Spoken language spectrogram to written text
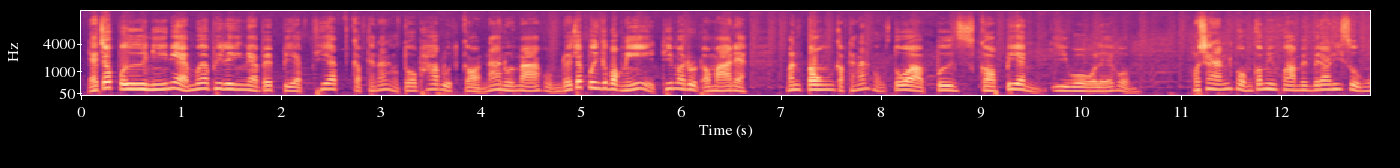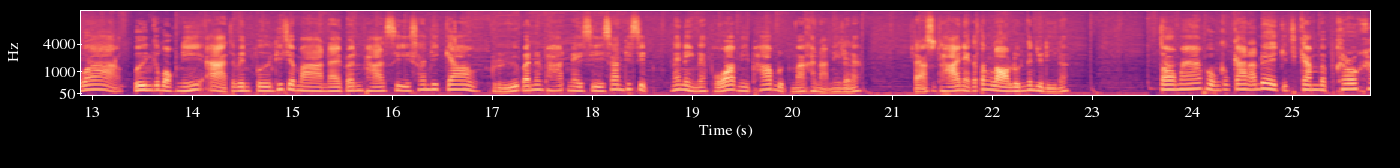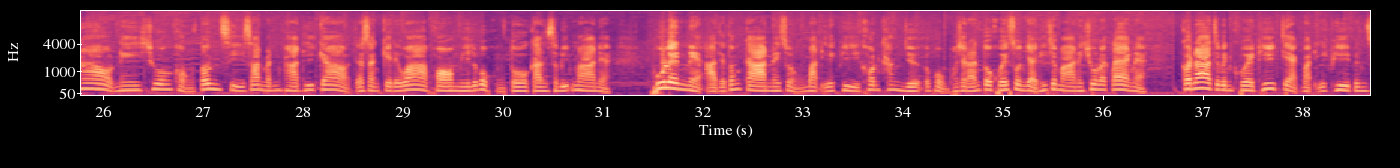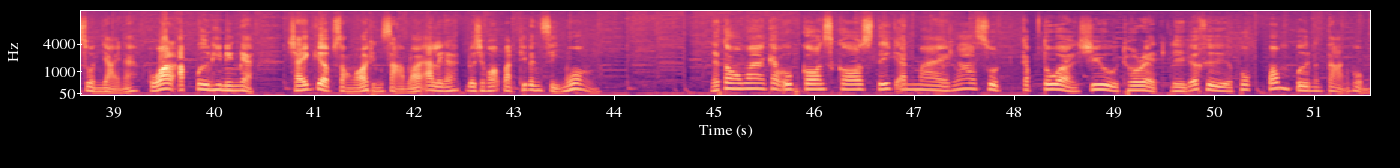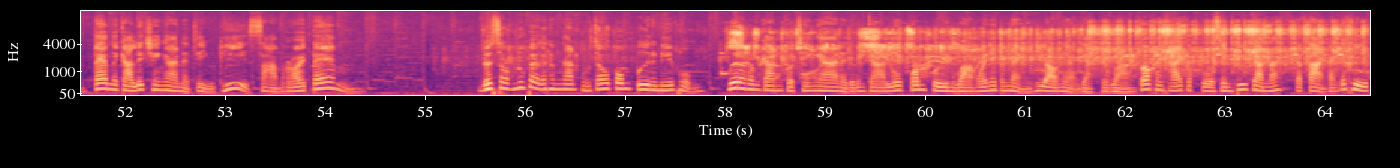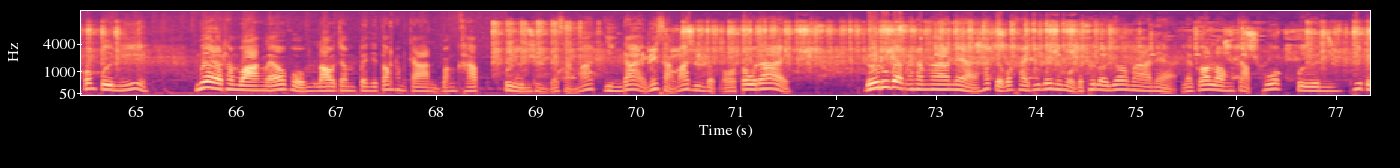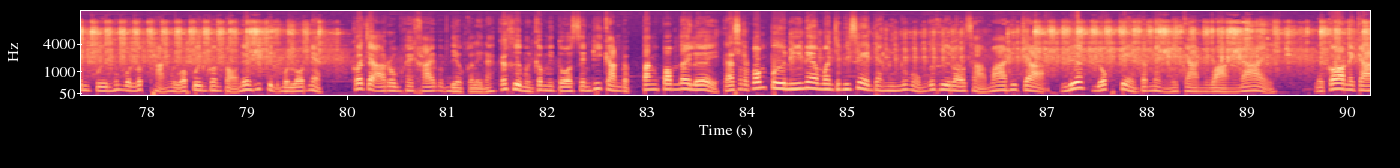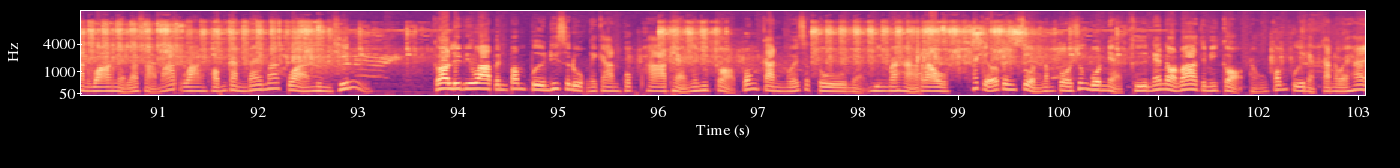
และเจ้าปืนนี้เนี่ย เมื่อพี่ลิงเนี่ยไปเปรียบเทียบกับทางด้านของตัวภาพหลุดก่อนหน้านู้นมาผมโดยเจ้าปืนกระบอกนี้ที่มาหลุดออกมาเนี่ย มันตรงกับทางด้านของตัวปืน Scorpion Evo เลยครับผม เพราะฉะนั้นผมก็มีความเป็นไปได้ที่สูงว่า ปืนกระบอกนี้อาจจะเป็นปืนที่จะมาในบันพาซีซั่นที่ 9 หรือบันพาในซีซั่นที่ 10 นั่นเองนะเพราะว่ามีภาพหลุดมาขนาดนี้เลยนะ แต่สุดท้ายเนี่ยก็ต้องรอลุ้นกันอยู่ดีนะต่อมาผมกับการอัปเดตกิจกรรมแบบคร่าวๆ ในช่วงของต้นซีซั่นบันพาที่ 9 จะสังเกตได้ว่าพอมีระบบของตัวการสวิตมาเนี่ย ผู้เล่นเนี่ยอาจจะต้องการในส่วนของบัตร EXP ค่อนข้างเยอะครับผม เพราะฉะนั้นตัวเควสส่วนใหญ่ที่จะมาในช่วงแรกๆเนี่ย ก็น่าจะเป็นเควสที่แจกบัตร EXP เป็นส่วนใหญ่นะ เพราะว่าอัพปืนทีนึงเนี่ย ใช้เกือบ 200-300ถึงอันเลยนะ โดยเฉพาะบัตรที่เป็นสีม่วง และต่อมากับอุปกรณ์ Score Stick อันใหม่ล่าสุดกับตัว Shield Turret หรือก็คือพวกป้อมปืนต่างๆ ผม แต้มในการเลือกใช้งานเนี่ยจะอยู่ที่ 300 แต้มโดยสำหรับรูปแบบการทำงานของเจ้าป้อมปืนอันนี้ผม เมื่อเราทำการกดใช้งานเนี่ยจะเป็นการเลือกป้อมปืนวางไว้ในตำแหน่งที่เราเนี่ยอยากจะวางก็คล้ายๆกับตัวเซนที่กันนะแต่ต่างกันก็คือป้อมปืนนี้ เมื่อเราทำวางแล้วผมเราจำเป็นจะต้องทำการบังคับปืนถึงจะสามารถยิงได้ ไม่สามารถยิงแบบออโต้ได้ โดยรูปแบบการทำงานเนี่ย ถ้าเกิดว่าใครที่เล่นในโหมด Battle Royale มาเนี่ย แล้วก็ลองจับพวกปืนที่เป็นปืนข้างบนรถถังหรือว่าปืนกลต่อเนื่องที่ติดบนรถเนี่ย ก็จะอารมณ์คล้ายๆแบบเดียวกันเลยนะ ก็คือเหมือนกับมีตัวเซนที่กันแบบตั้งป้อมได้เลย แต่สำหรับป้อมปืนนี้เนี่ยมันจะพิเศษอย่างหนึ่งครับผมก็คือเราสามารถที่จะเลือกยกเปลี่ยนตำแหน่งในการวางได้ แล้วก็ในการวางเนี่ยเราสามารถวางพร้อมกันได้มากกว่า 1 ชิ้น ก็เรียกได้ว่าเป็นป้อมปืนที่สะดวกในการพกพาแถมยังมีเกราะป้องกันไว้ศัตรูเนี่ยยิงมาหาเรา ถ้าเกิดว่าเป็นส่วนลำตัวช่วงบนเนี่ยคือแน่นอนว่าจะมีเกราะของป้อมปืนเนี่ยกันเอาไว้ให้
